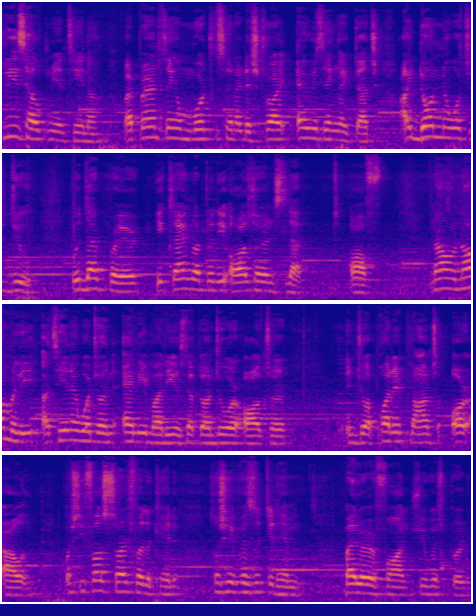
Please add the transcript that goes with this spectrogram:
Please help me, Athena. My parents think I'm worthless and I destroy everything I touch. I don't know what to do. With that prayer, he climbed up to the altar and slept off. Now, normally, Athena would turn anybody who stepped onto her altar into a potted plant or owl, but she felt sorry for the kid, so she visited him. Bellerophon, she whispered.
